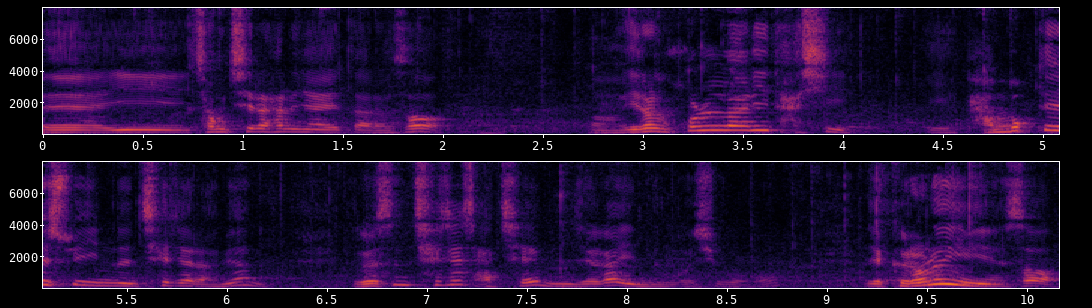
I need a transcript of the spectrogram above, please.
에, 이 정치를 하느냐에 따라서 어, 이런 혼란이 다시 이 반복될 수 있는 체제라면 이것은 체제 자체에 문제가 있는 것이고 그런 의미에서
